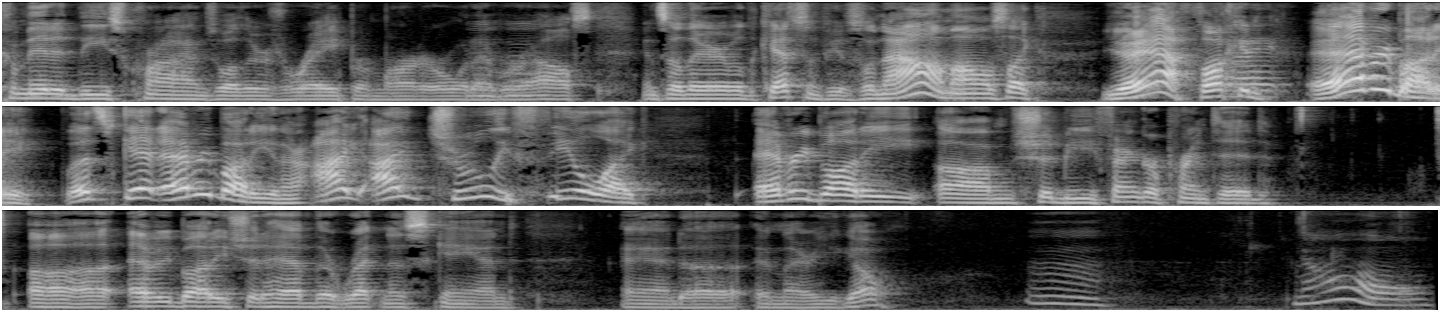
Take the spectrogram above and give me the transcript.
committed these crimes whether it's rape or murder or whatever Mm-hmm. else and so they were able to catch some people so now I'm almost like yeah fucking Right. everybody let's get everybody in there I I truly feel like everybody um, should be fingerprinted uh, everybody should have their retina scanned, and uh, and there you go. No.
